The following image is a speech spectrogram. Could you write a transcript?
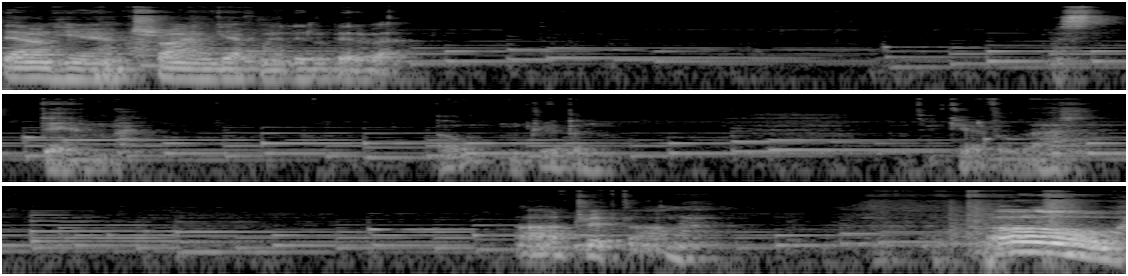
down here and try and get my little bit of a careful of that. Oh, I've dripped on. Oh!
